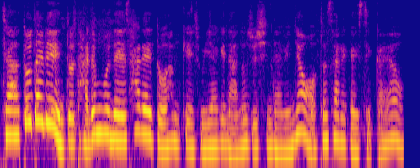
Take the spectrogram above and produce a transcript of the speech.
자 또 다른 또 다른 분의 사례도 함께 좀 이야기 나눠 주신다면요. 어떤 사례가 있을까요?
